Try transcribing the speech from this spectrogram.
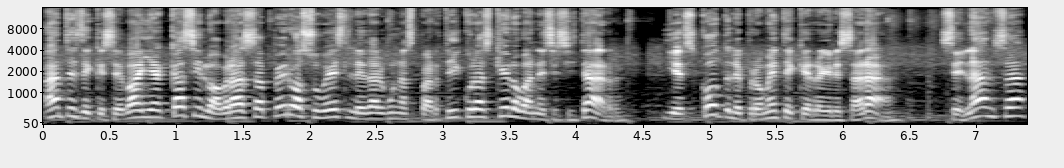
Antes de que se vaya, Cassie lo abraza, pero a su vez le da algunas partículas que lo va a necesitar, y Scott le promete que regresará. Se lanza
